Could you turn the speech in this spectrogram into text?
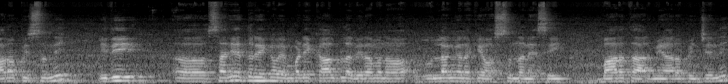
ఆరోపిస్తుంది. ఇది సరిహద్దు రేఖ వెంబడి కాల్పుల విరమణ ఉల్లంఘనకే వస్తుందనేసి భారత ఆర్మీ ఆరోపించింది.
